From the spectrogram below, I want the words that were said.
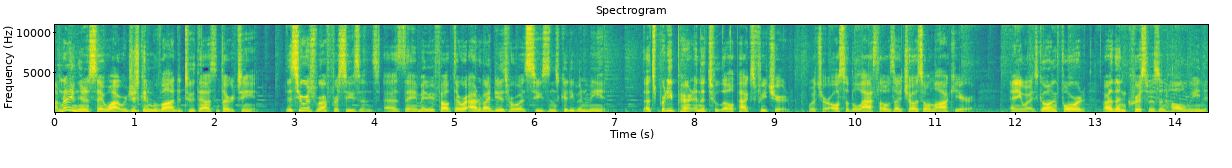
I'm not even going to say why, we're just going to move on to 2013. This year was rough for Seasons, as they maybe felt they were out of ideas for what Seasons could even mean. That's pretty apparent in the two level packs featured, which are also the last levels I chose to unlock here. Anyways, going forward, other than Christmas and Halloween,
